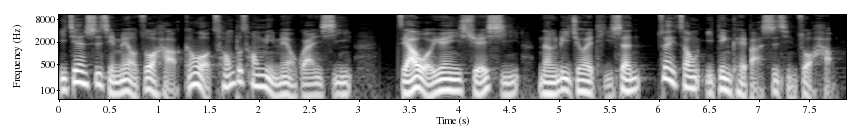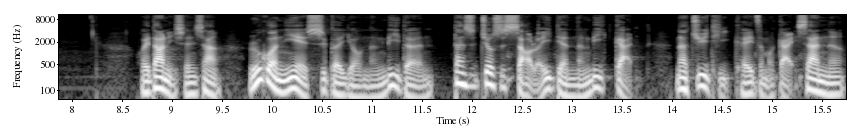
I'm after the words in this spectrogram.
一件事情没有做好，跟我聪不聪明没有关系。只要我愿意学习，能力就会提升，最终一定可以把事情做好。回到你身上，如果你也是个有能力的人，但是就是少了一点能力感，那具体可以怎么改善呢？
